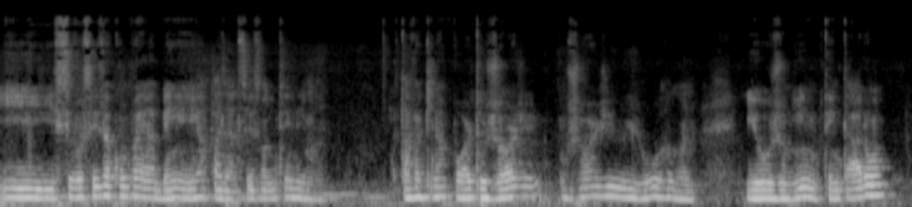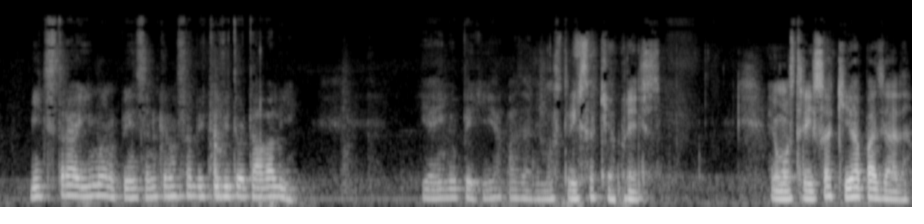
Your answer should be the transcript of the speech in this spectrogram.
E se vocês acompanhar bem aí, rapaziada, vocês vão entender, mano. Eu tava aqui na porta, o Jorge, o Jorge e o Johan, mano. E o Juninho tentaram me distrair, mano, pensando que eu não sabia que o Vitor tava ali. E aí eu peguei, rapaziada, e mostrei isso aqui, ó, pra eles. Eu mostrei isso aqui, rapaziada,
